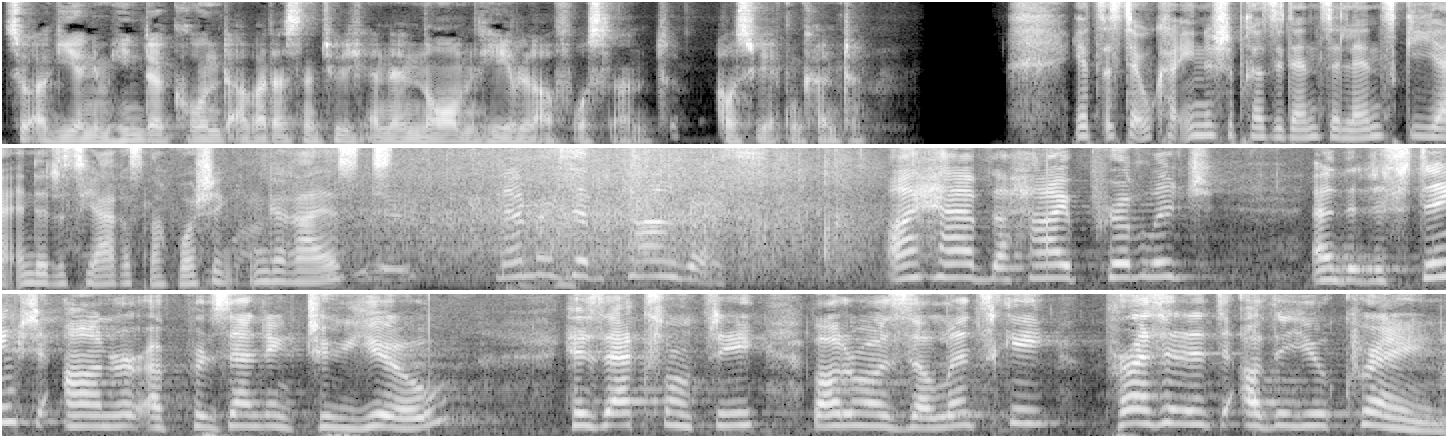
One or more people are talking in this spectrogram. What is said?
zu agieren im Hintergrund, aber das natürlich einen enormen Hebel auf Russland auswirken könnte. Jetzt ist der ukrainische Präsident Zelensky ja Ende des Jahres nach Washington gereist. Members of Congress, I have the high privilege and the distinct honor of presenting to you His Excellency Volodymyr Zelensky, President of the Ukraine.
